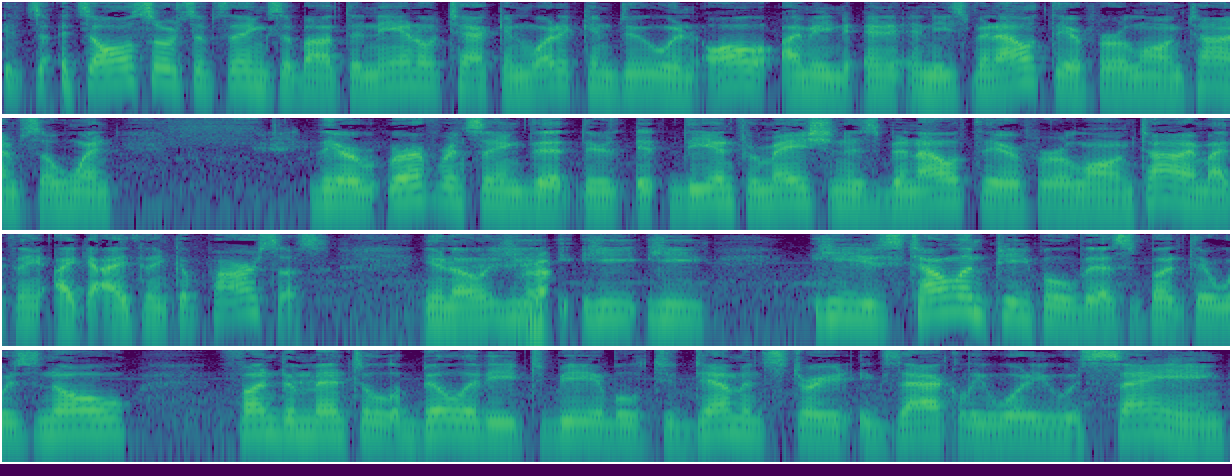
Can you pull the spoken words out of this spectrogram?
it's it's all sorts of things about the nanotech and what it can do and all I mean and, and he's been out there for a long time. So when they're referencing that there the information has been out there for a long time I think I, I think of Parsons you know he, right. he he he's telling people this but there was no fundamental ability to be able to demonstrate exactly what he was saying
